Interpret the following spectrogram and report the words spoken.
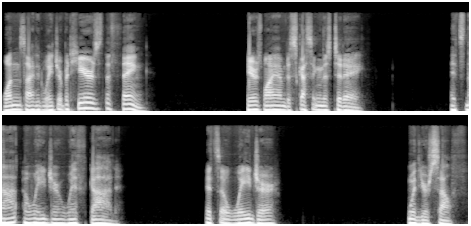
One sided wager. But here's the thing Here's why I'm discussing this today it's not a wager with God, it's a wager with yourself.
